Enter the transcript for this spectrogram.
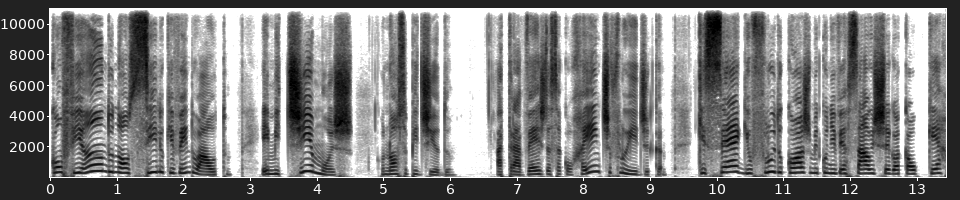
confiando no auxílio que vem do alto, emitimos o nosso pedido através dessa corrente fluídica que segue o fluido cósmico universal e chega a qualquer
